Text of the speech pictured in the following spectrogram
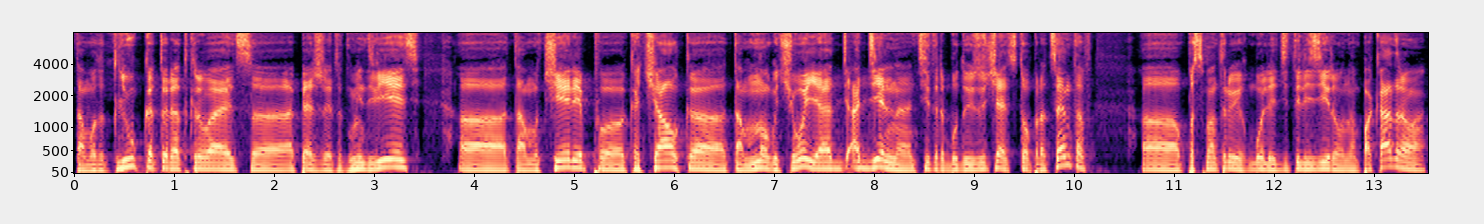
Там вот этот люк, который открывается, опять же, этот медведь, э, там череп, э, качалка, там много чего. Я отдельно титры буду изучать 100%, э, посмотрю их более детализированно, покадрово.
